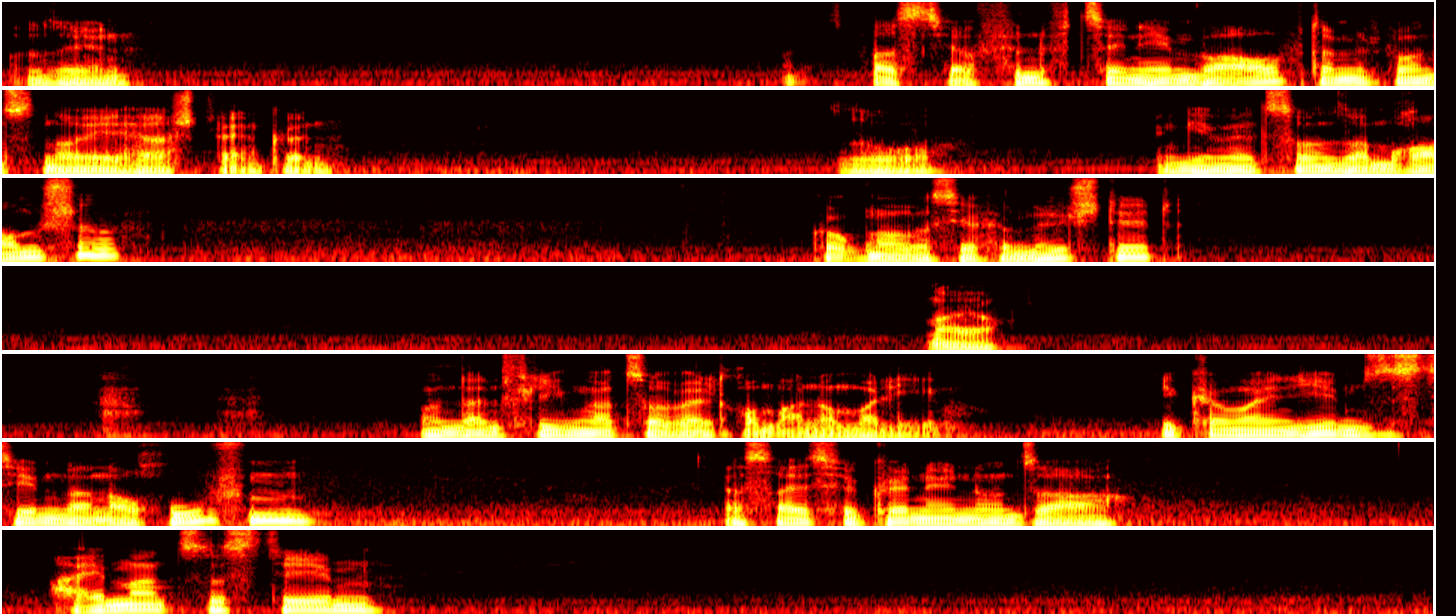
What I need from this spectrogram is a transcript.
Mal sehen. Das passt ja. 15 nehmen wir auf, damit wir uns neue herstellen können. So. Dann gehen wir jetzt zu unserem Raumschiff. Gucken mal, was hier für Müll steht. Naja. Und dann fliegen wir zur Weltraumanomalie. Die können wir in jedem System dann auch rufen. Das heißt, wir können in unser Heimatsystem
